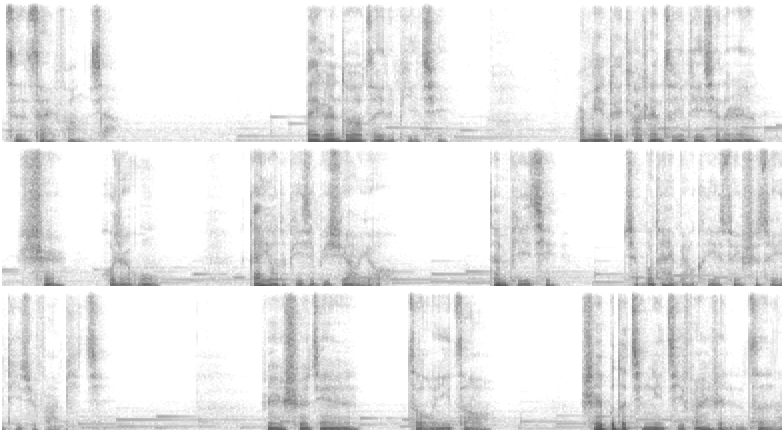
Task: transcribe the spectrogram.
自在放下。每个人都有自己的脾气，而面对挑战自己底线的人、事或者物，该有的脾气必须要有，但脾气却不代表可以随时随地去发脾气。人世间走一遭，谁不得经历几番忍字呢？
